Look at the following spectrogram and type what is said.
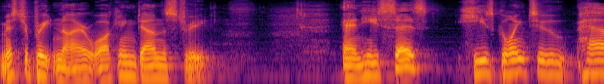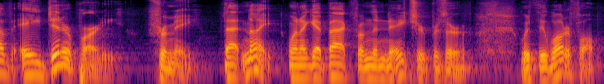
Mr. Preet and I are walking down the street, and he says he's going to have a dinner party for me that night when I get back from the nature preserve with the waterfall.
